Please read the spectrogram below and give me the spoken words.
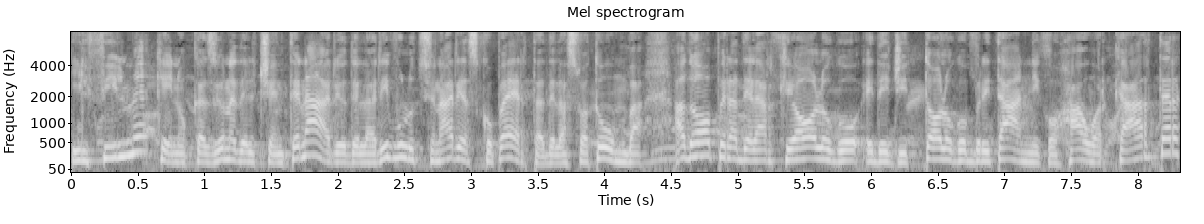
il film che in occasione del centenario della rivoluzionaria scoperta della sua tomba ad opera dell'archeologo ed egittologo britannico Howard Carter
